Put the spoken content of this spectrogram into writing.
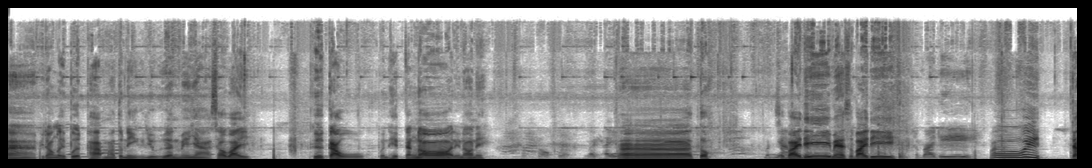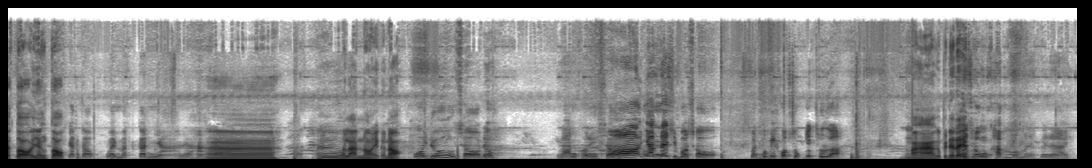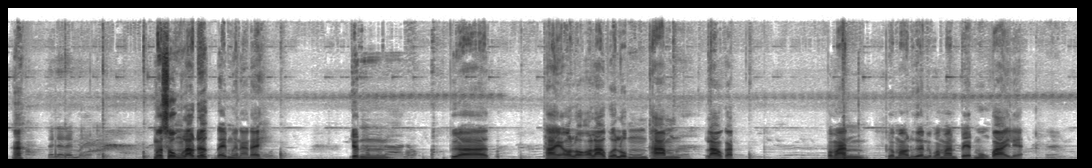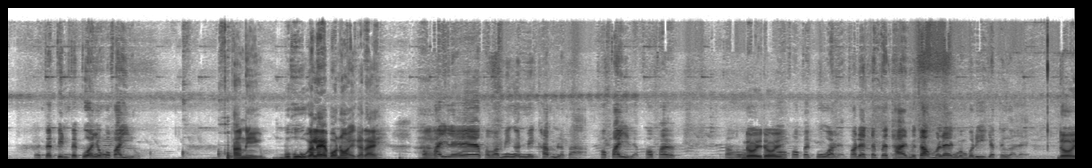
อ่าพี่น้องเอ้ยเปิดภาพมาตัวนี้ก็อยู่เพื่อนแม่ย่าสาวไวยคือเก่าเพิ่นเฮ็ดจังน้อนี่เนาะนี่ อ่าโตะมันสบายดีแม่สบายดีสบายดีโอ้ยจักต่อยังตอกจักตอกไว้มัดกันหยาแล้วหาอ่าเอ้อหลานน้อยกันเนาะโอ้ยดูซอเด้อร้านเขานี่ซอย่ำได้สิบ่ซอมันบ่มีครบสุกจักเถื่อมาหาก็เป็นได้ไปชงคำมามันยเป็นอะไรฮะเป็นอะไรมาเนี่ยครับเมื่อส่งเล่าเด็กได้มื้อหน่ะได้โอ้ยจนธรรมดาเนาะเพื่อถ่ายเอาหลอกเอาเล่าเพื่อล้มถามอ่า เล่ากัดประมาณเพื่อเมาเทือนกับประมาณแปดโมงป้ายแหละอ่าแต่ไปปิ่นไปปัวยังบ่ไปอยู่ทางนี้บ่ฮู้กันแล้วบ่น้อยก็ได้พอไปแล้วเพราะว่ามีเงินมีคำแล้วก็พอไปแหละพอไปพอโดยโดยพอไปปัวแหละพอได้แต่ไปถ่ายมาเช้ามาแรงมันบดีจะเถื่อแหละโดย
